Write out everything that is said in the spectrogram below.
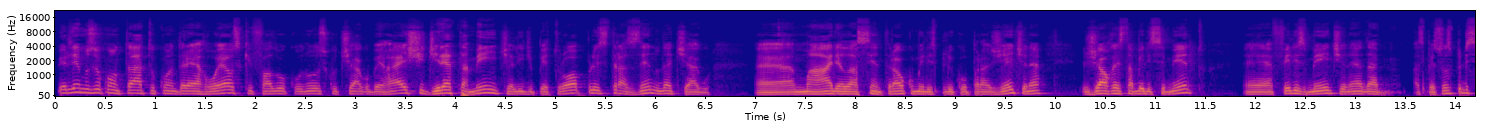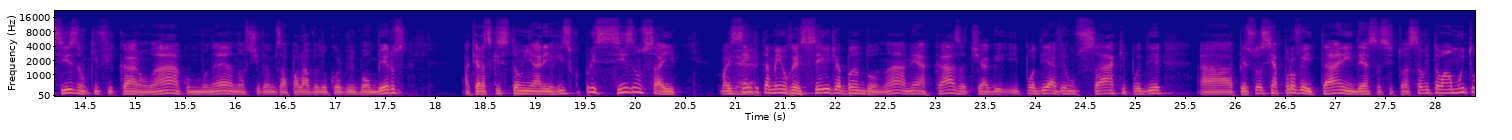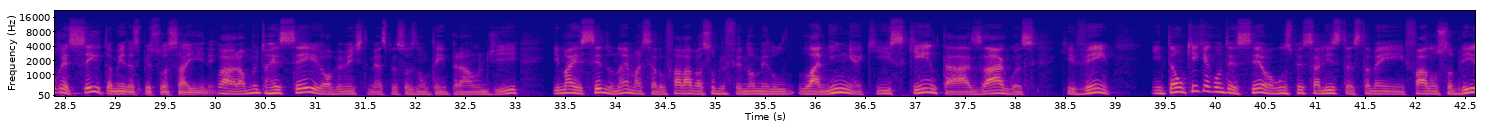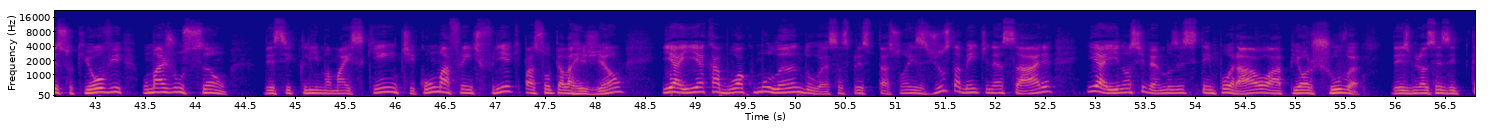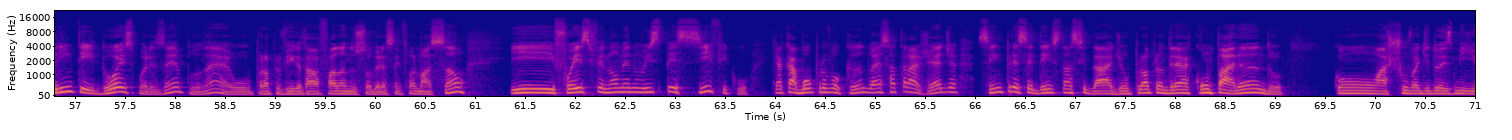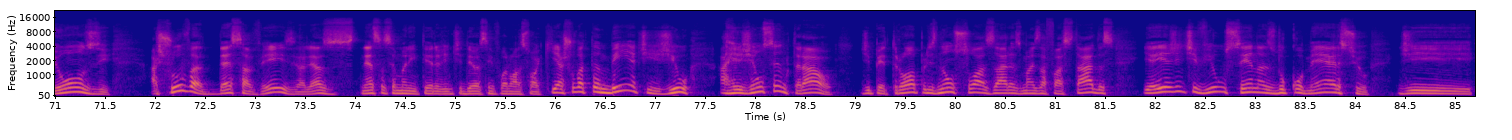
Perdemos o contato com André Ruels, que falou conosco Tiago Berraich, diretamente ali de Petrópolis, trazendo, né, Tiago, é, uma área lá central, como ele explicou para a gente, né? Já o restabelecimento, é, felizmente, né, da, as pessoas precisam que ficaram lá, como né, nós tivemos a palavra do Corpo de Bombeiros, aquelas que estão em área de risco precisam sair. Mas é. sempre também o receio de abandonar né, a casa, Tiago, e poder haver um saque, poder as ah, pessoas se aproveitarem dessa situação. Então há muito receio também das pessoas saírem. Claro, há muito receio, obviamente também as pessoas não têm para onde ir. E mais cedo, né, Marcelo, falava sobre o fenômeno Laninha, que esquenta as águas que vêm. Então, o que, que aconteceu? Alguns especialistas também falam sobre isso, que houve uma junção desse clima mais quente com uma frente fria que passou pela região e aí acabou acumulando essas precipitações justamente nessa área, e aí nós tivemos esse temporal, a pior chuva desde 1932, por exemplo, né? O próprio Viga estava falando sobre essa informação. E foi esse fenômeno específico que acabou provocando essa tragédia sem precedentes na cidade. O próprio André comparando com a chuva de 2011, a chuva dessa vez, aliás, nessa semana inteira a gente deu essa informação aqui, a chuva também atingiu a região central de Petrópolis, não só as áreas mais afastadas, e aí a gente viu cenas do comércio, de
